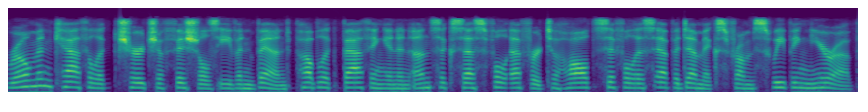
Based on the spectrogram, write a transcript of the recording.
Roman Catholic Church officials even banned public bathing in an unsuccessful effort to halt syphilis epidemics from sweeping Europe.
